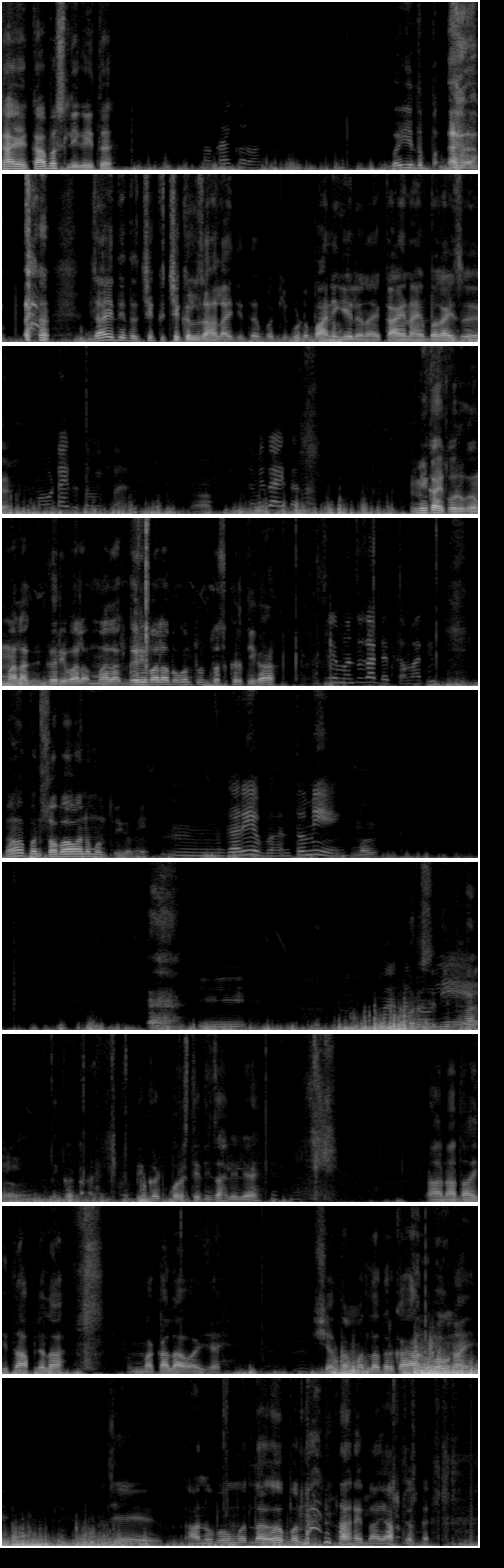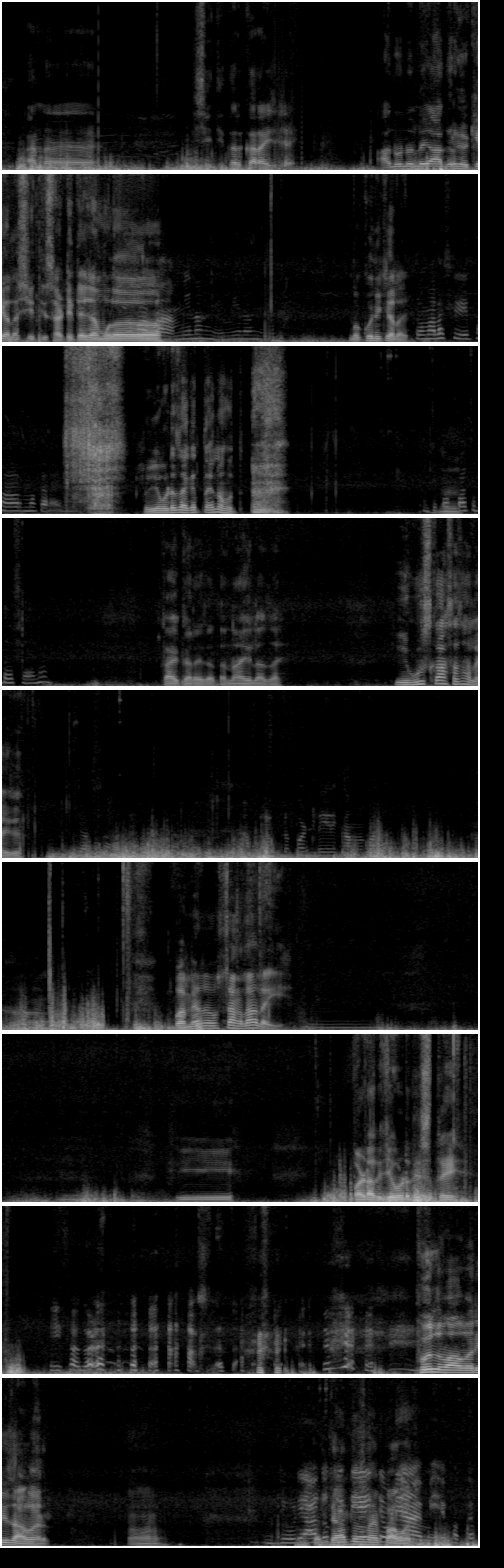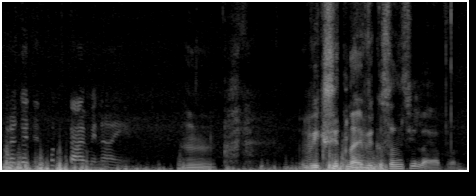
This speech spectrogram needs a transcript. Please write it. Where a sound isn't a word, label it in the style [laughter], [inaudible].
काय का बसली ग इथं? मग काय करू आता? बघ इथं प- [coughs] जाय तिथं चिक चिखल झालाय तिथं. बघ की कुठं पाणी गेलं नाही काय नाही बघायचं. मग उठायचं तुम्ही पण. हा? तुम्ही जायचं ना? मी काय करू ग? मला गरीबाला मला गरीबाला बघून तू तसं करते का? श्रीमंत जातात का मातीत? हो पण स्वभावानं म्हणतोय का मी. हम्म, गरीब आणि तुम्ही? मग ही माझा परिस्थिती माऊली. फार बिकट आहे बिकट परिस्थिती झालेली आहे. आणि आता इथं आपल्याला मका लावायची आहे. शेतामधला तर काय अनुभव नाही. म्हणजे अनुभव मधला अ पण नाही आपल्याला. आणि शेती तर करायची आहे. आणून लय आग्रह केला शेतीसाठी त्याच्यामुळं बाबा, मी नाही मी नाही. मग कोणी केलाय? तुम्हाला शेळी फार्म करायचं. एवढ्या जागेत नाही ना होत. ते पप्पाचा दोष आहे ना? काय करायचं आता? नाही इलाज आहे. ही ऊस का असा झालाय ग? बम्याचा ऊस चांगला आलाय. ही पडाक जेवढं दिसतंय. फुल वावरी जावर हा. त्यातच नाही आहे. फक्त प्रगतीत फक्त आम्ही नाही हम्म. विकसित नाही विकसनशील आहे आपण.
